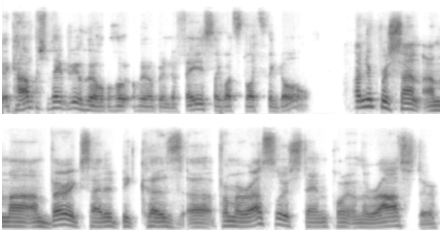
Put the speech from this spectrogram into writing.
accomplish the pay per view? Who, who, who are you hoping to face? Like, what's what's the goal? Hundred percent. I'm uh, I'm very excited because uh, from a wrestler standpoint on the roster,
